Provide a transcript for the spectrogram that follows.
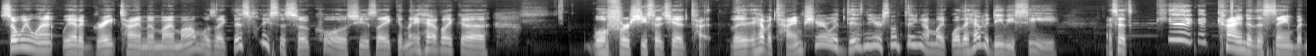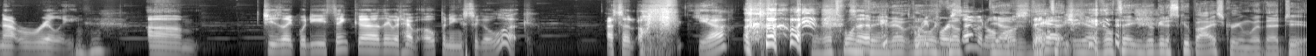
So we went, we had a great time. And my mom was like, this place is so cool. She's like, and they have like a, well, first she said she had, ti they have a timeshare with Disney or something. I'm like, well, they have a DVC. I said, it's kind of the same, but not really Mhm. um, she's like, "What do you think uh, they would have openings to go look?" I said, "Oh, yeah." Yeah, that's one So thing. They'll- they'll- 24/7 they'll- yeah, almost, They'll they ta- yeah, they'll take. You'll get a scoop of ice cream with that too.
